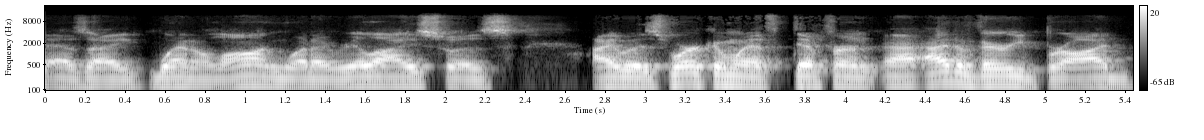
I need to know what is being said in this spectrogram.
as I went along, what I realized was I was working with different, I had a very broad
